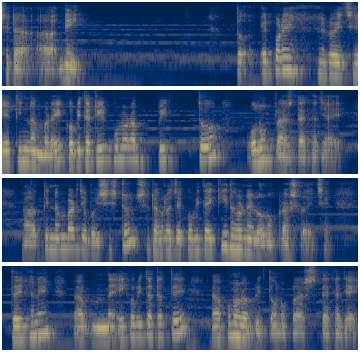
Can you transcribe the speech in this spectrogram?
সেটা নেই। তো এরপরে রয়েছে তিন নম্বরে, কবিতাটির পুনরাবৃত্ত অনুপ্রাস দেখা যায়। তিন নম্বর যে বৈশিষ্ট্য, সেটা হলো যে কবিতায় কি ধরনের অনুপ্রাস রয়েছে। তো এখানে এই কবিতাটাতে পুনরাবৃত্ত অনুপ্রাস দেখা যায়।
